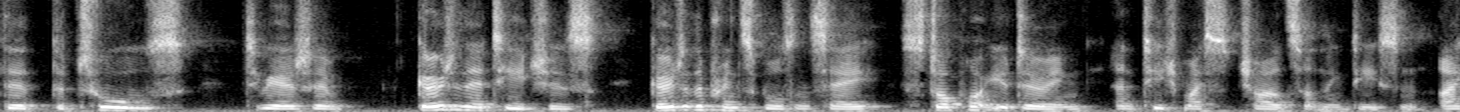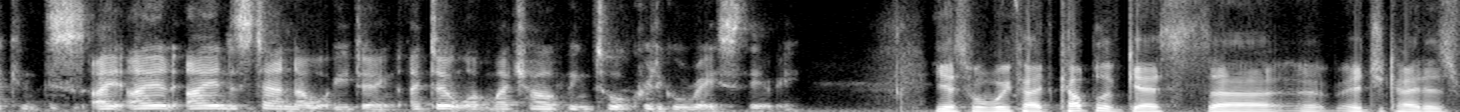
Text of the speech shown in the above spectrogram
the the tools to be able to go to their teachers go to the principals and say, "Stop what you're doing and teach my child something decent." I can. This is. I. I, I understand now what you're doing. I don't want my child being taught critical race theory. Yes, well, we've had a couple of guests, uh, uh educators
